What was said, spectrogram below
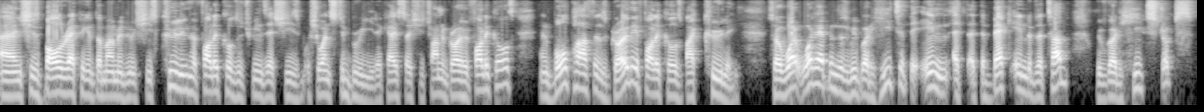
And she's bowl wrapping at the moment. Which she's cooling her follicles, which means that she's she wants to breed. Okay, so she's trying to grow her follicles, and ball pythons grow their follicles by cooling. So what what happens is we've got heat at the end, at, at the back end of the tub. We've got heat strips,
